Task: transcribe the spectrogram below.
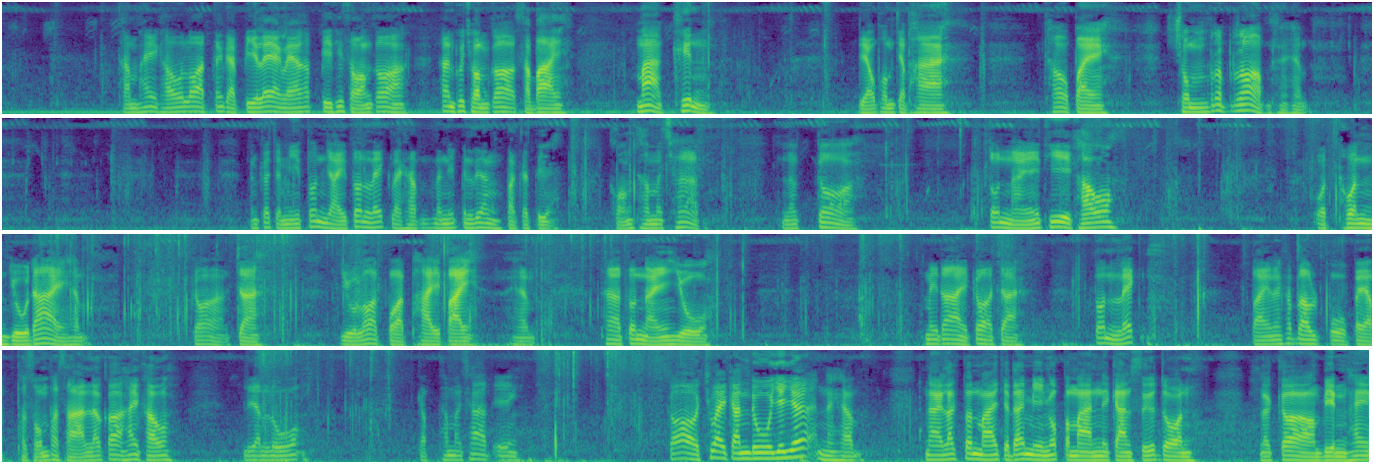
ทำให้เขารอดตั้งแต่ปีแรกแล้วครับ ปีที่สองก็ท่านผู้ชมก็สบายมากขึ้น เดี๋ยวผมจะพาเข้าไปชมรอบๆนะครับ มันก็จะมีต้นใหญ่ต้นเล็กแหละครับมันนี้เป็นเรื่องปกติของธรรมชาติ แล้วก็ต้นไหนที่เขา อดทนอยู่ได้ครับ ก็จะอยู่รอดปลอดภัยไปนะครับ ถ้าต้นไหนอยู่ ไม่ได้ก็จะต้นเล็กไปนะครับ เราปลูกแบบผสมผสานแล้วก็ให้เขาเรียนรู้กับธรรมชาติเอง ก็ช่วยกันดูเยอะๆนะครับ นายรักต้นไม้จะได้มีงบประมาณในการซื้อโดรนแล้วก็บินให้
